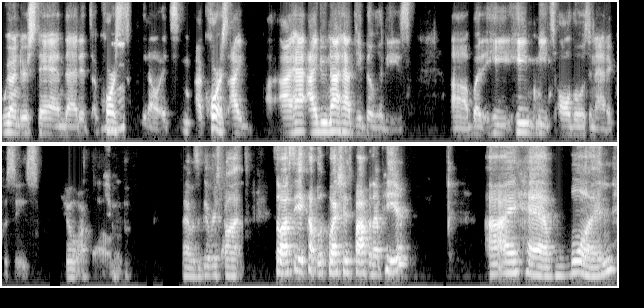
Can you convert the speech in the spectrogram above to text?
we understand that it's of course mm-hmm. you know it's of course I I ha- I do not have the abilities, uh, but he he meets all those inadequacies. Sure. So, that was a good response. So I see a couple of questions popping up here. I have one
